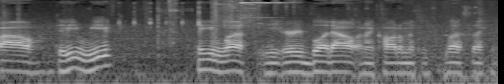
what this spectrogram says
Wow, did he leave? I think he left, he, already bled out and I caught him at the last second.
